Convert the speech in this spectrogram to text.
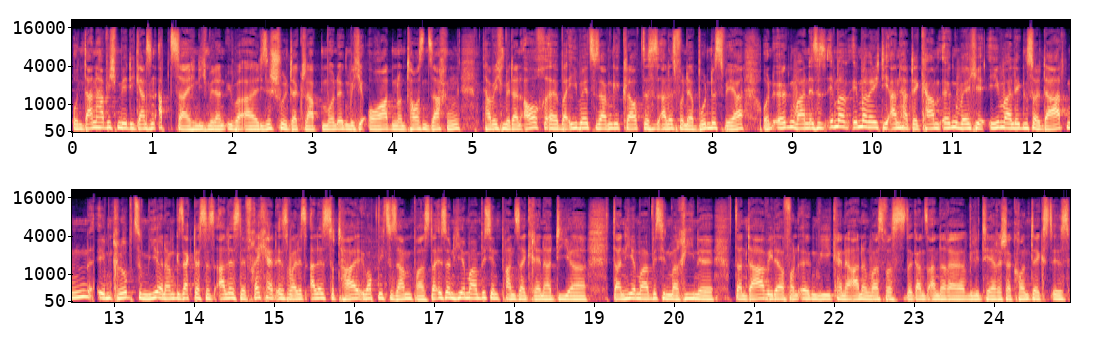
Und dann habe ich mir die ganzen Abzeichen Abzeichen, die ich mir dann überall, diese Schulterklappen und irgendwelche Orden und tausend Sachen, habe ich mir dann auch äh, bei Ebay zusammengeklaubt, das ist alles von der Bundeswehr. Und irgendwann ist es immer, immer wenn ich die anhatte, kamen irgendwelche ehemaligen Soldaten im Club zu mir und haben gesagt, dass das alles eine Frechheit ist, weil das alles total überhaupt nicht zusammenpasst. Da ist dann hier mal ein bisschen Panzergrenadier, dann hier mal ein bisschen Marine, dann da wieder von irgendwie, keine Ahnung was, was ein ganz anderer militärischer Kontext ist.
